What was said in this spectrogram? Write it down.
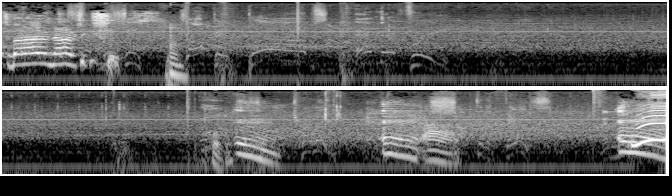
nuts, but I don't know. mm. Mm. Ah. Mm.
